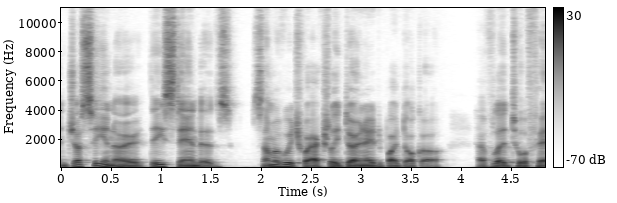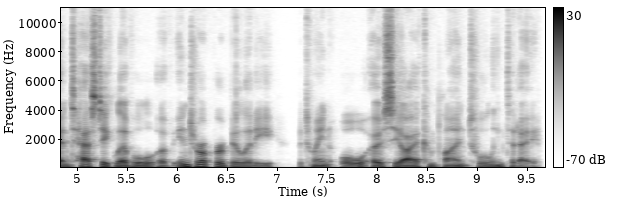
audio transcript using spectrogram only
And just so you know, these standards, some of which were actually donated by Docker, have led to a fantastic level of interoperability between all OCI compliant tooling today.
